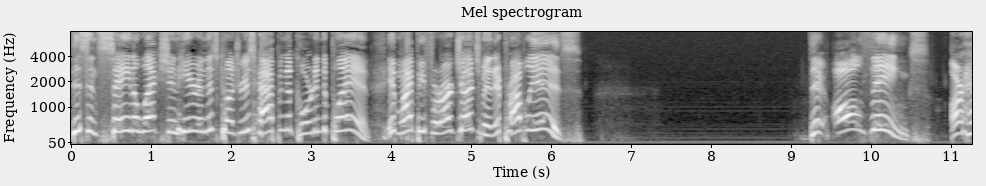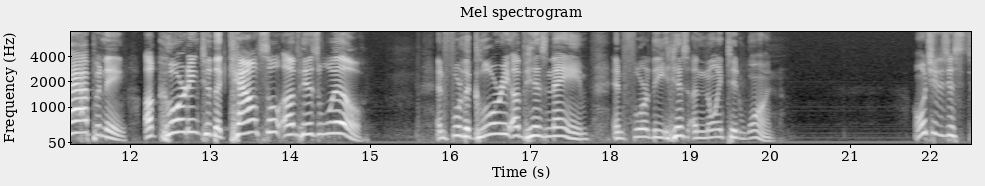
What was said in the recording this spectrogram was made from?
This insane election here in this country is happening according to plan. It might be for our judgment. It probably is. There, all things are happening according to the counsel of his will and for the glory of his name and for the his anointed one. I want you to just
